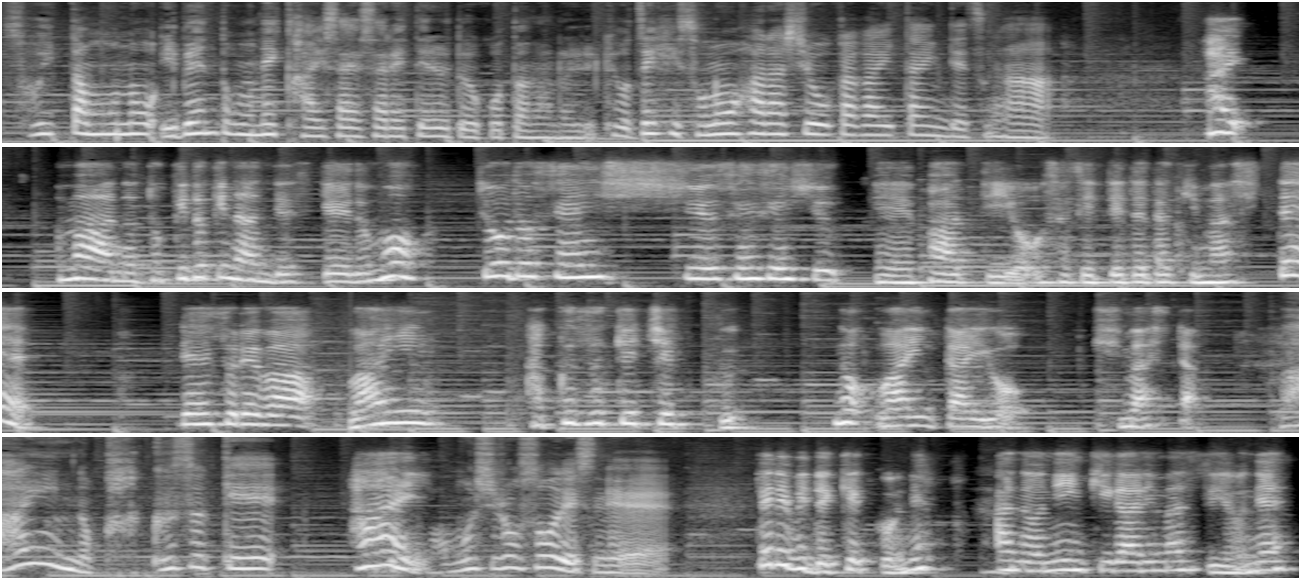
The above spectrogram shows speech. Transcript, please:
そういったものイベントもね開催されているということなので今日ぜひそのお話を伺いたいんですが。はい。まああの時々なんですけれどもちょうど先週先々週、えーパーティーをさせていただきましてでそれはワイン格付けチェックのワイン会をしました。ワインの格付け？はい。面白そうですね。テレビで結構ね、あの、人気がありますよね。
